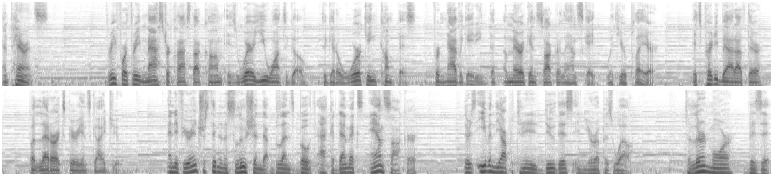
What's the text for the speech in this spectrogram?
And parents, 343masterclass.com is where you want to go to get a working compass for navigating the American soccer landscape with your player. It's pretty bad out there, but let our experience guide you. And if you're interested in a solution that blends both academics and soccer, there's even the opportunity to do this in Europe as well. To learn more, visit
